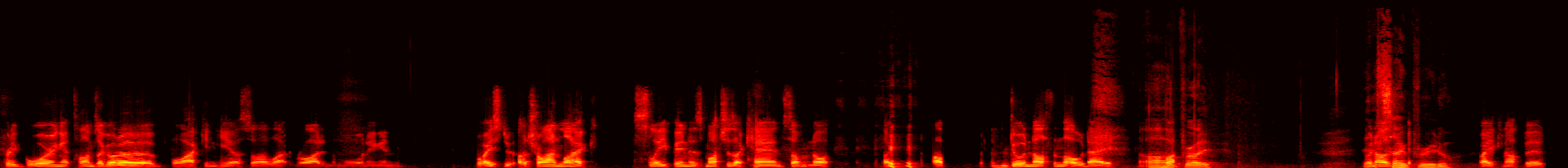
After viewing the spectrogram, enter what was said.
pretty boring at times. I got a bike in here, so I like ride in the morning and waste. I try and like sleep in as much as I can, so I'm not like up doing nothing the whole day. Oh, but, bro when That's I was so brutal. Waking up at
